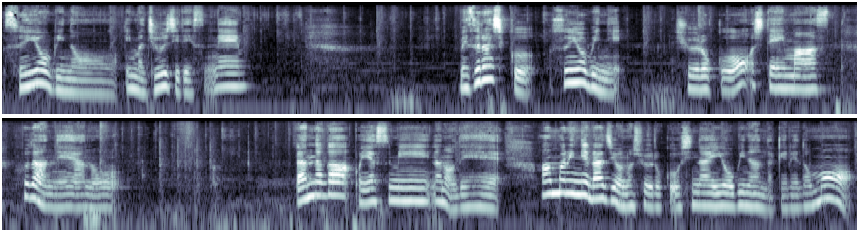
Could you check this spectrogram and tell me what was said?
水曜日の今10時ですね。珍しく水曜日に収録をしています。普段ねあの旦那がお休みなのであんまりねラジオの収録をしない曜日なんだけれども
